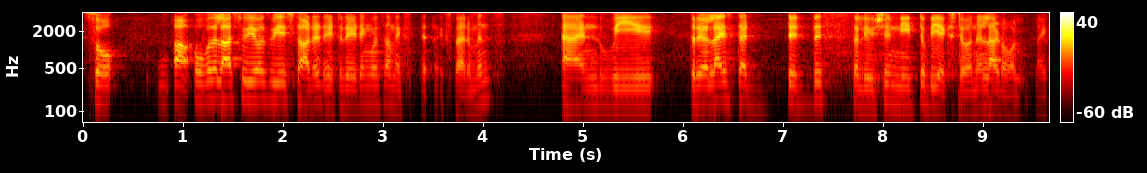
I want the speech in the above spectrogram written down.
So uh, over the last two years, we started iterating with some exp experiments, and we realized that did this solution need to be external at all? Like,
